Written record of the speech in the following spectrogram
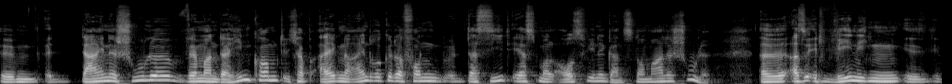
Ähm, deine Schule, wenn man da hinkommt, ich habe eigene Eindrücke davon, das sieht erstmal aus wie eine ganz normale Schule. Äh, also in wenigen, äh,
